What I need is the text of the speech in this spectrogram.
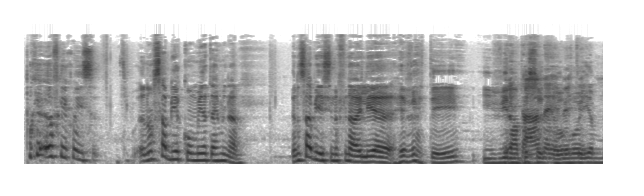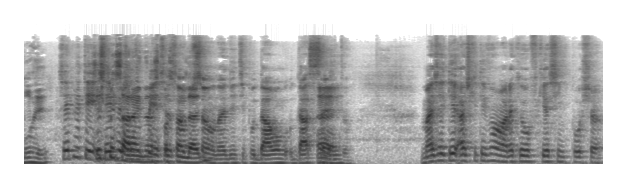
Porque eu fiquei com isso. Tipo, eu não sabia como ia terminar. Eu não sabia se no final ele ia reverter e virar uma Tentar, pessoa né, de novo ou reverter. ia morrer. Sempre tem. Vocês sempre pensaram ainda nessa possibilidade? opção, né? De tipo, dar, um, dar certo. Mas aí te- acho que teve uma hora que eu fiquei assim, poxa,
